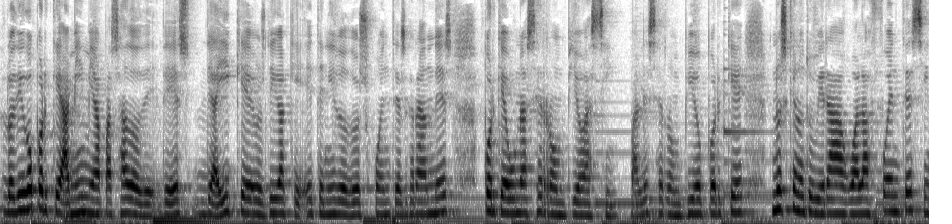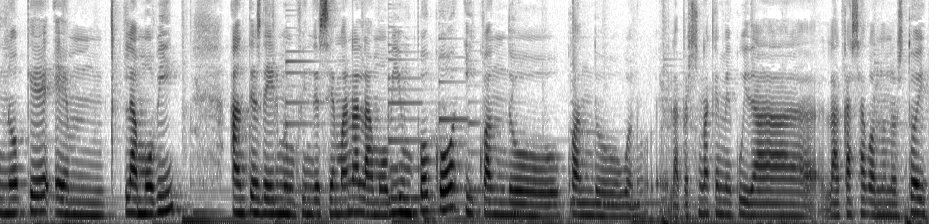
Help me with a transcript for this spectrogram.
lo digo porque a mí me ha pasado de, de ahí que os diga que he tenido dos fuentes grandes porque una se rompió así, ¿vale? Se rompió porque no es que no tuviera agua la fuente, sino que em, la moví antes de irme un fin de semana la moví un poco y cuando, cuando bueno, la persona que me cuida la casa cuando no estoy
